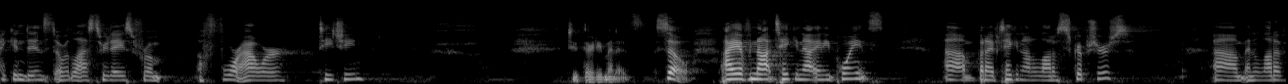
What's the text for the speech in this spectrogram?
I condensed over the last three days from a four hour teaching to 30 minutes. So I have not taken out any points, um, but I've taken out a lot of scriptures um, and a lot of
